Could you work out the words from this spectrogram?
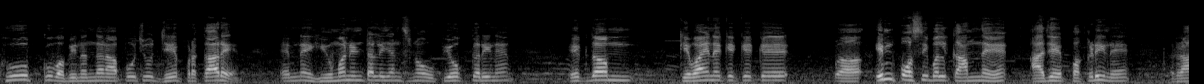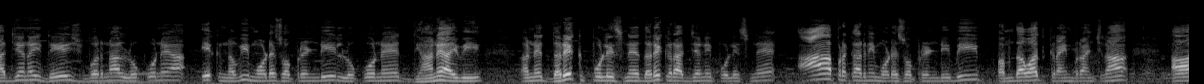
ખૂબ ખૂબ અભિનંદન આપું છું. જે પ્રકારે એમને હ્યુમન ઇન્ટેલિજન્સનો ઉપયોગ કરીને એકદમ કહેવાય ને કે કે કે ઇમ્પોસિબલ કામને આજે પકડીને રાજ્ય નહીં, દેશભરના લોકોને આ એક નવી મોડેસ ઓપરેન્ડી લોકોને ધ્યાને આવી અને દરેક પોલીસને, દરેક રાજ્યની પોલીસને આ પ્રકારની મોડેસ ઓપરેન્ડી બી અમદાવાદ ક્રાઇમ બ્રાન્ચના આ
